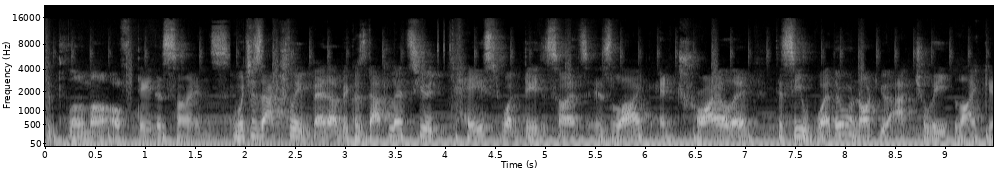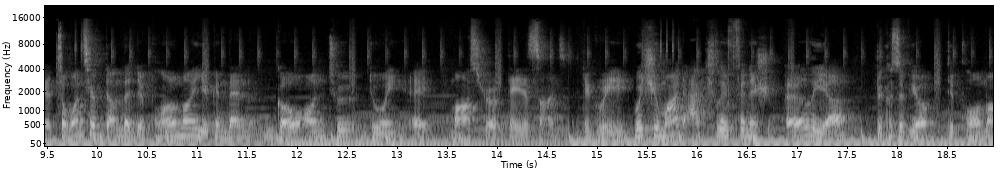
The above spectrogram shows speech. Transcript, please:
Diploma of Data Science, which is actually better because that lets you taste what data science is like and trial it to see whether or not you actually like it. So once you've done the diploma, you can then go on to doing a Master of Data Science degree, which you might actually finish earlier because of your Diploma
